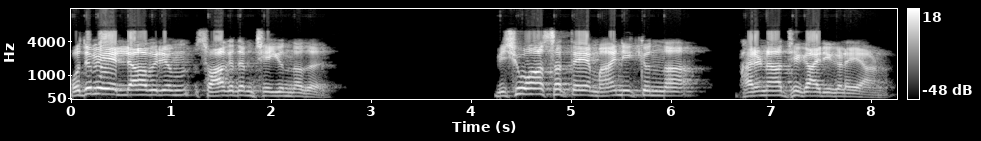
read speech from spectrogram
പൊതുവെ എല്ലാവരും സ്വാഗതം ചെയ്യുന്നത് വിശ്വാസത്തെ മാനിക്കുന്ന ഭരണാധികാരികളെയാണ്.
